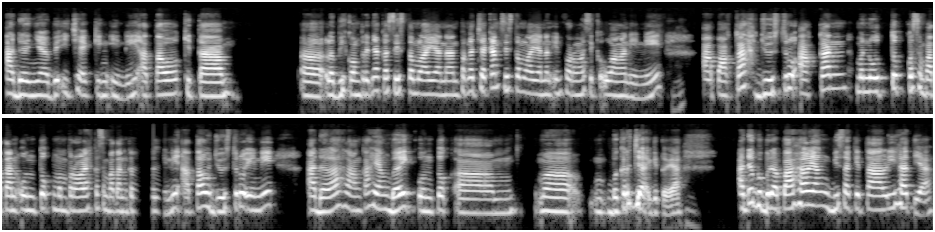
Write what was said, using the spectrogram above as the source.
adanya BI checking ini atau kita uh, lebih konkretnya ke sistem layanan pengecekan sistem layanan informasi keuangan ini hmm. apakah justru akan menutup kesempatan untuk memperoleh kesempatan kerja ini atau justru ini adalah langkah yang baik untuk um, bekerja gitu ya. Hmm ada beberapa hal yang bisa kita lihat ya.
